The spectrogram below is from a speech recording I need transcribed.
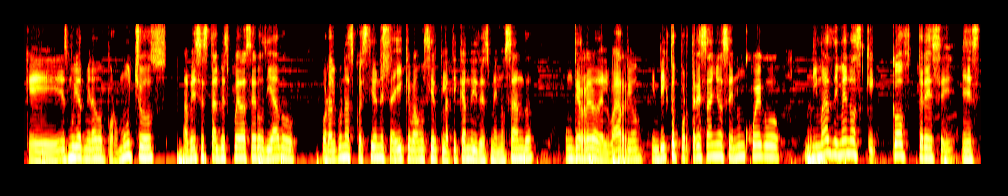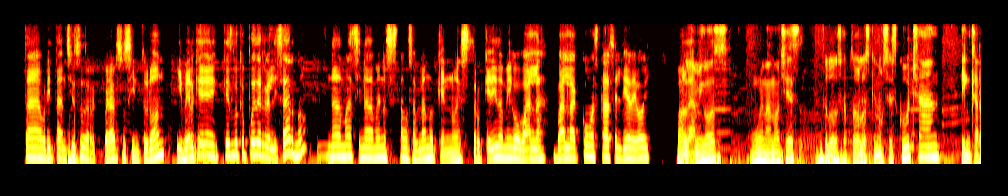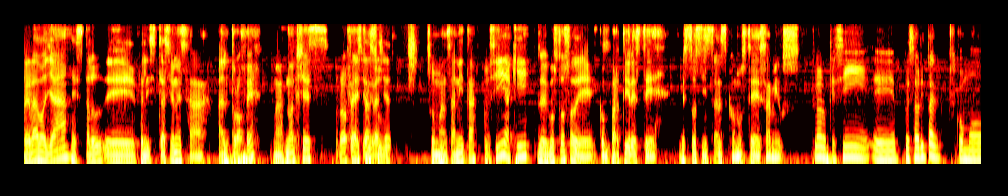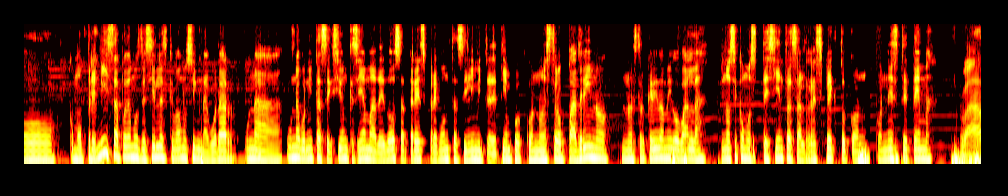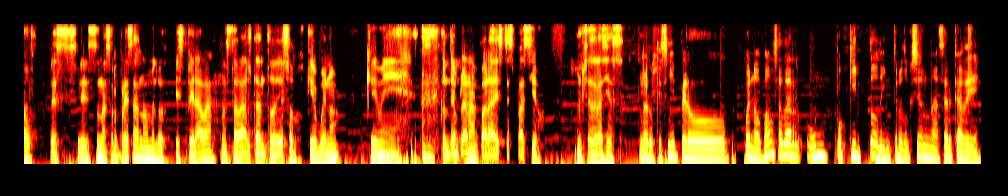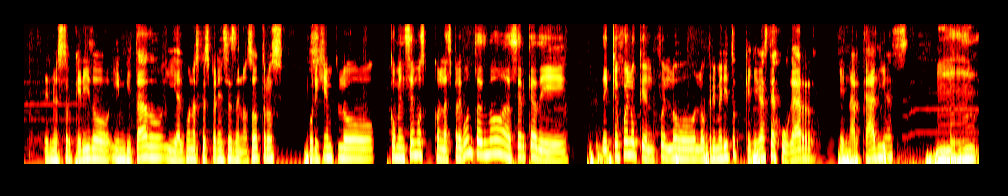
que es muy admirado por muchos. A veces tal vez pueda ser odiado por algunas cuestiones ahí que vamos a ir platicando y desmenuzando. Un guerrero del barrio, invicto por tres años en un juego ni más ni menos que KOF 13. Está ahorita ansioso de recuperar su cinturón y ver qué, qué es lo que puede realizar, ¿no? Nada más y nada menos estamos hablando que nuestro querido amigo Bala. Bala, ¿cómo estás el día de hoy? Hola amigos, muy buenas noches. Saludos a todos los que nos escuchan. Encarrerado ya. Salud- eh, felicitaciones a- al profe. Buenas noches, profe. Ahí Gracias, está su- gracias. Su, manzanita. Pues sí, aquí gustoso de compartir este estos instantes con ustedes, amigos. Claro que sí. eh, pues ahorita como, como premisa podemos decirles que vamos a inaugurar una, una bonita sección que se llama de dos a tres preguntas sin límite de tiempo con nuestro padrino, nuestro querido amigo Bala. No sé cómo te sientas al respecto con, con este tema. Wow, pues es una sorpresa, no me lo esperaba, no estaba al tanto de eso. Qué bueno que me contemplaran para este espacio. Muchas gracias. Claro que sí, pero bueno, vamos a dar un poquito de introducción acerca de, de nuestro querido invitado y algunas experiencias de nosotros. Por ejemplo, comencemos con las preguntas, ¿no? Acerca de, de qué fue lo que fue lo, lo primerito que llegaste a jugar en Arcadias. Mm,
